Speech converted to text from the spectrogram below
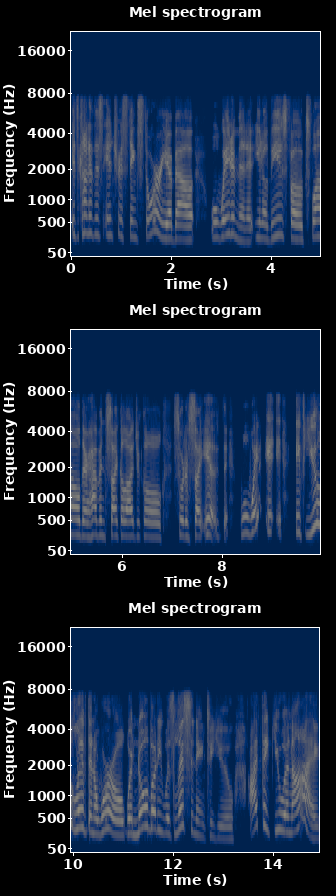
it's kind of this interesting story about well wait a minute you know these folks well they're having psychological sort of psych eh, well wait if you lived in a world where nobody was listening to you i think you and i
